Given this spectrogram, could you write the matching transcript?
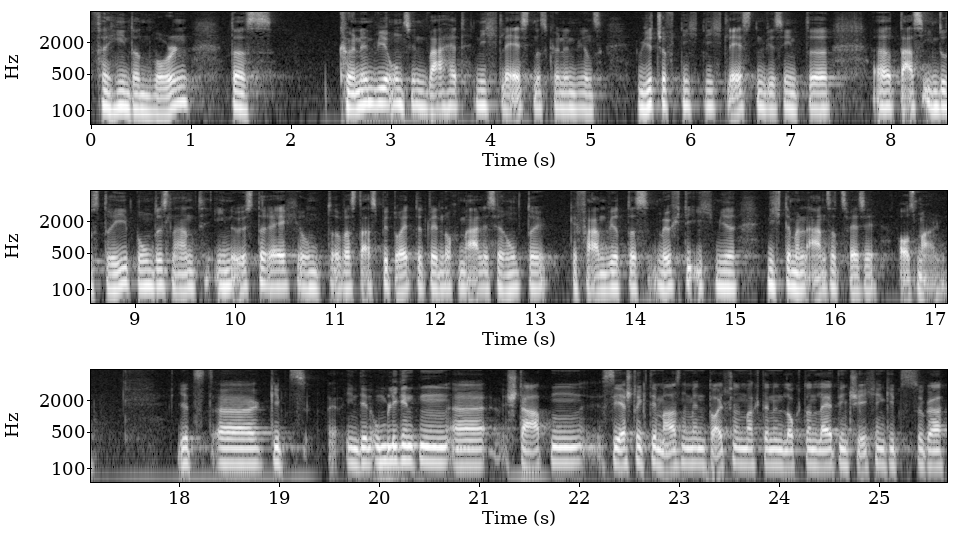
verhindern wollen. Das können wir uns in Wahrheit nicht leisten. Das können wir uns wirtschaftlich nicht leisten. Wir sind äh, das Industriebundesland in Österreich und was das bedeutet, wenn noch mal alles heruntergefahren wird, das möchte ich mir nicht einmal ansatzweise ausmalen. Jetzt äh, gibt es in den umliegenden äh, Staaten sehr strikte Maßnahmen. Deutschland macht einen Lockdown light, in Tschechien gibt es sogar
